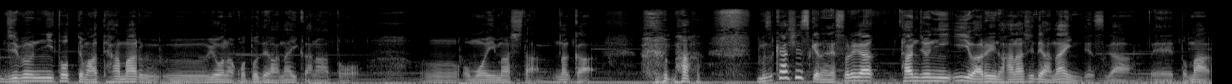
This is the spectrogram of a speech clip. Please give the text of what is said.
自分にとっても当てはまるようなことではないかなと、うん、思いましたなんか まあ、難しいですけどね、それが単純にいい悪いの話ではないんですが、えっ、ー、と、まあ、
